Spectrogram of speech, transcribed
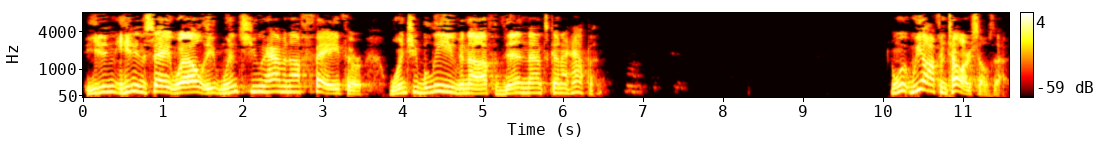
He didn't, he didn't say, well, it, once you have enough faith or once you believe enough, then that's going to happen. We, we often tell ourselves that.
